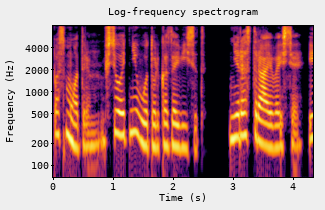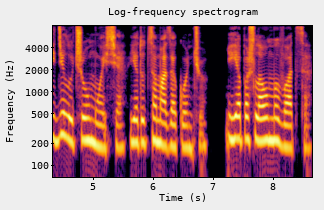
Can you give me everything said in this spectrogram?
Посмотрим, все от него только зависит. Не расстраивайся, иди лучше умойся, я тут сама закончу. И я пошла умываться,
